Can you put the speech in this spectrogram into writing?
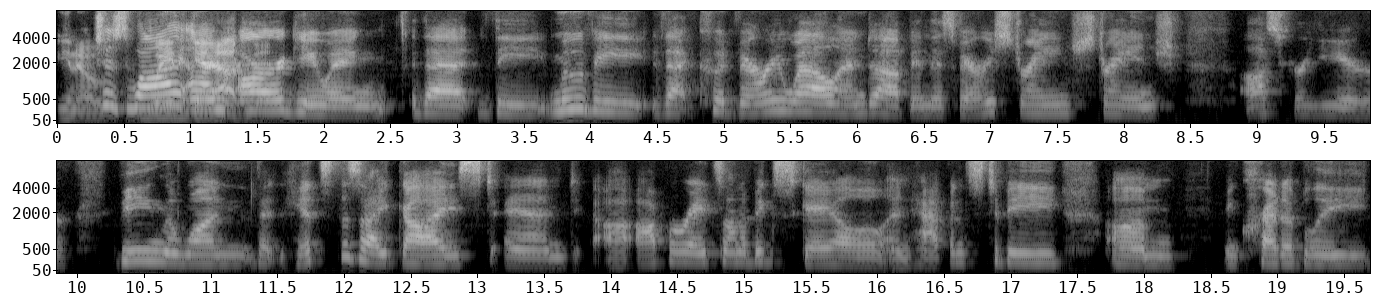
you know, Which is why I'm arguing that the movie that could very well end up in this very strange, strange Oscar year being the one that hits the zeitgeist and uh, operates on a big scale and happens to be um, incredibly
